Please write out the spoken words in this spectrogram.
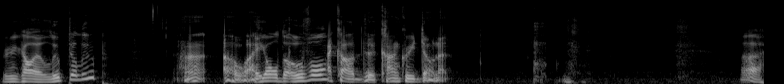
What do you call it? A loop to loop? Huh? Oh, I, The old oval? I call it the concrete donut. Uh,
